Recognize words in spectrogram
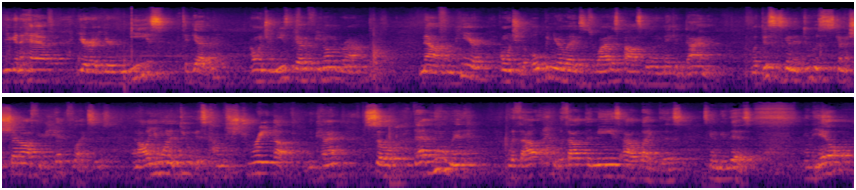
You're going to have your, your knees together. I want your knees together, feet on the ground. Now from here, I want you to open your legs as wide as possible and make a diamond. What this is going to do is it's going to shut off your hip flexors, and all you want to do is come straight up, okay? So that movement, without, without the knees out like this, it's going to be this. Inhale,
